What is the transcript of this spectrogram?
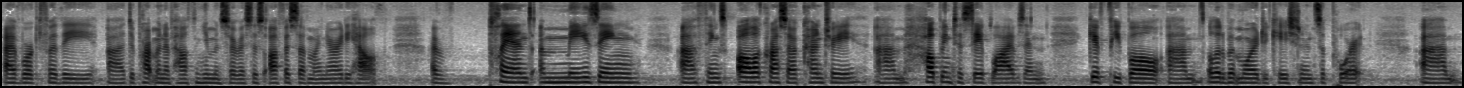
I've worked for the uh, Department of Health and Human Services Office of Minority Health. I've planned amazing uh, things all across our country, um, helping to save lives and give people um, a little bit more education and support. Um,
